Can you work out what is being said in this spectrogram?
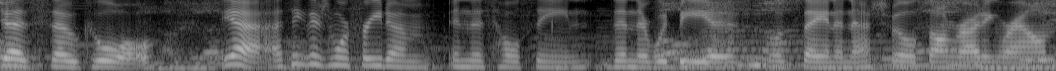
just so cool. Yeah, I think there's more freedom in this whole scene than there would be, a, let's say, in a Nashville songwriting round.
